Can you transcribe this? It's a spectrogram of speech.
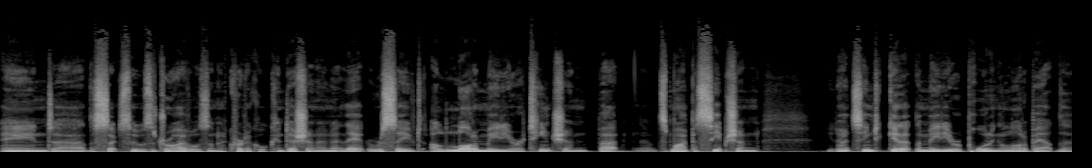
and uh, the sixth, who was the driver, was in a critical condition. And that received a lot of media attention. But it's my perception you don't seem to get at the media reporting a lot about the,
